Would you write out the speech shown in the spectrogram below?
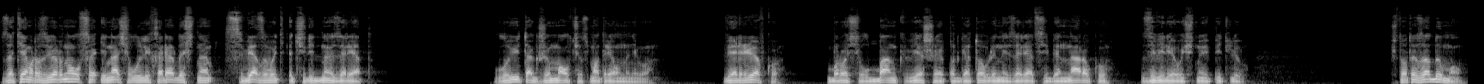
затем развернулся и начал лихорадочно связывать очередной заряд. Луи также молча смотрел на него. «Веревку!» — бросил банк, вешая подготовленный заряд себе на руку за веревочную петлю. «Что ты задумал?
